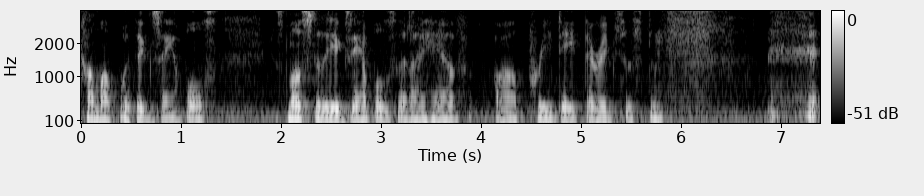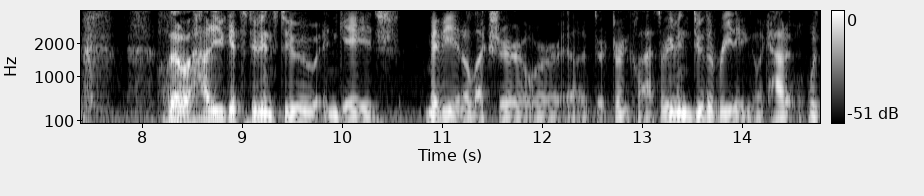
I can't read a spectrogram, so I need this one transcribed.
come up with examples because most of the examples that I have uh, predate their existence. So how do you get students to engage, maybe in a lecture or uh, dur- during class, or even do the reading? Like, how do, what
